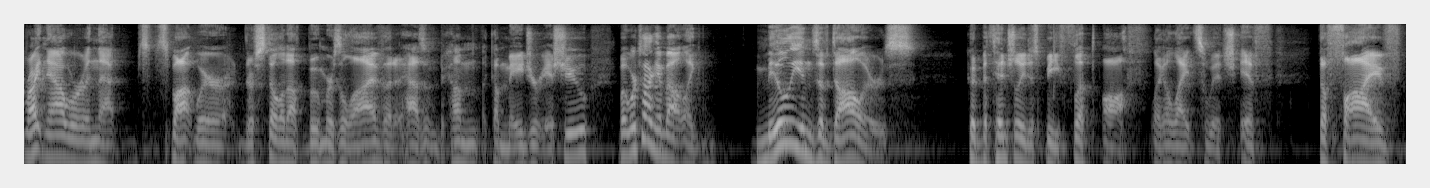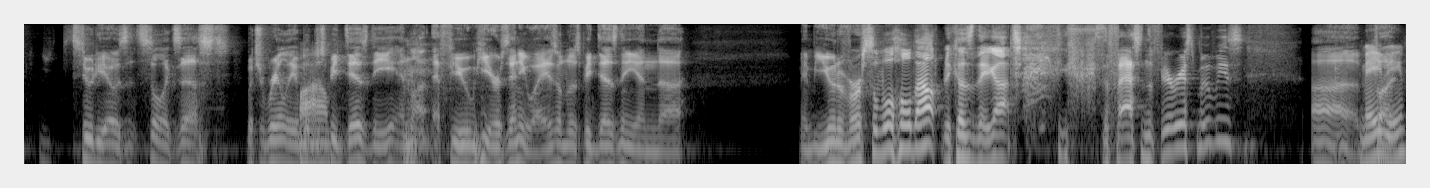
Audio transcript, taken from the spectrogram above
right now we're in that spot where there's still enough boomers alive that it hasn't become like a major issue but we're talking about like millions of dollars could potentially just be flipped off like a light switch if the five studios that still exist, which really wow. will just be Disney in a few years, anyways. It'll just be Disney and uh, maybe Universal will hold out because they got the Fast and the Furious movies. Uh, maybe.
